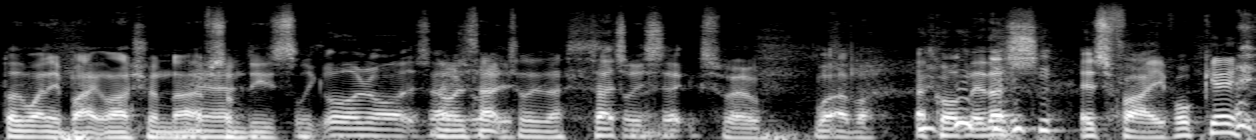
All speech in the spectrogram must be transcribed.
don't want any backlash on that. If somebody's like, "Oh no, it's No, actually, it's actually this. it's actually six. Well, whatever. According to this, it's five. Okay.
